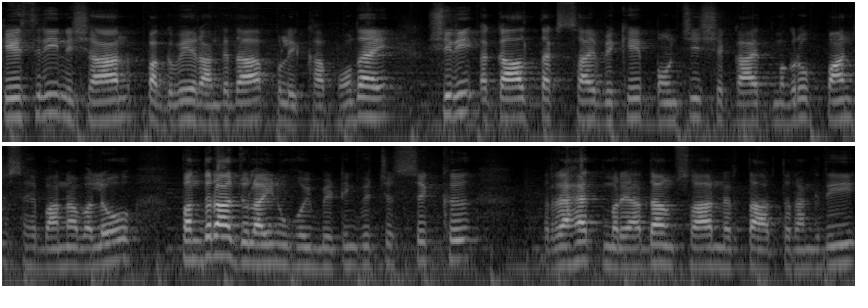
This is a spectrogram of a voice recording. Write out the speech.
ਕੇਸਰੀ ਨਿਸ਼ਾਨ ਭਗਵੇ ਰੰਗ ਦਾ ਭੁਲੇਖਾ ਪਾਉਂਦਾ ਹੈ। ਸ਼੍ਰੀ ਅਕਾਲ ਤਖਤ ਸਾਹਿਬ ਵਿਖੇ ਪਹੁੰਚੀ ਸ਼ਿਕਾਇਤ ਮਗਰੋਂ ਪੰਜ ਸਹਿਬਾਨਾਂ ਵੱਲੋਂ 15 ਜੁਲਾਈ ਨੂੰ ਹੋਈ ਮੀਟਿੰਗ ਵਿੱਚ ਸਿੱਖ ਰਹਿਤ ਮਰਿਆਦਾ ਅਨੁਸਾਰ ਨਿਰਧਾਰਤ ਰੰਗ ਦੀ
